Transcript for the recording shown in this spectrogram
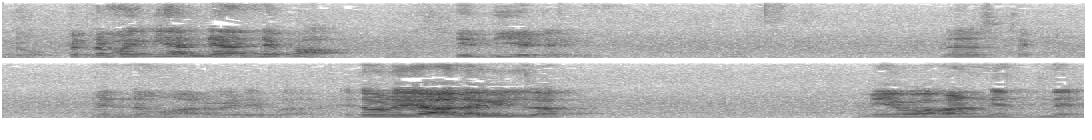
ડોක්ටර්ටම කියන්න යන්න එපා. හෙදියට. නර්ස්ට මෙන්න මාර වැඩේ බාර. එතකොට එයාලා ඇවිල්ලා මේ වහන්නෙත් නෑ.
